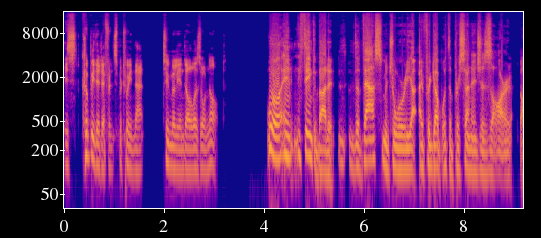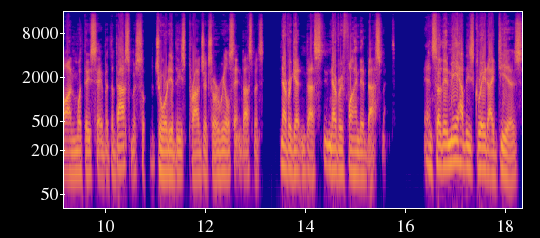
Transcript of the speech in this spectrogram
is could be the difference between that $2 million or not. Well, and think about it. The vast majority, I forget what the percentages are on what they say, but the vast majority of these projects or real estate investments never get invest, never find investment. And so they may have these great ideas,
